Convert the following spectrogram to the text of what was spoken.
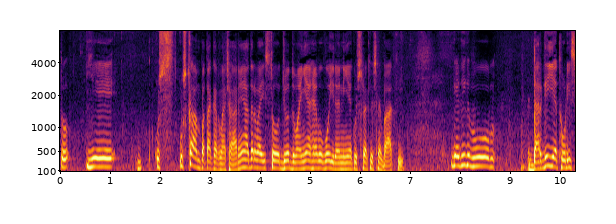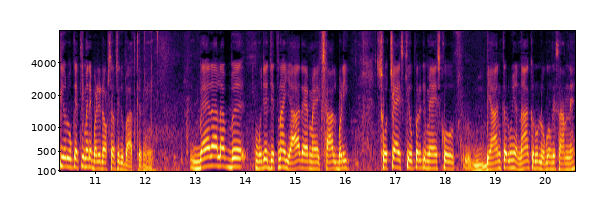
तो ये उस, उसका हम पता करना चाह रहे हैं अदरवाइज़ तो जो दवाइयाँ हैं वो वही रहनी है, कुछ तरह की उसने बात की। कहती कि वो डर गई है थोड़ी सी और वो कहती, मैंने बड़े डॉक्टर साहब से कोई बात करनी है। बहरहाल अब मुझे जितना याद है, मैं एक साल बड़ी सोचा इसके ऊपर कि मैं इसको बयान करूँ या ना करूँ लोगों के सामने।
